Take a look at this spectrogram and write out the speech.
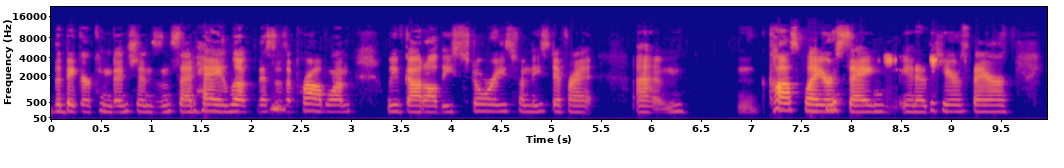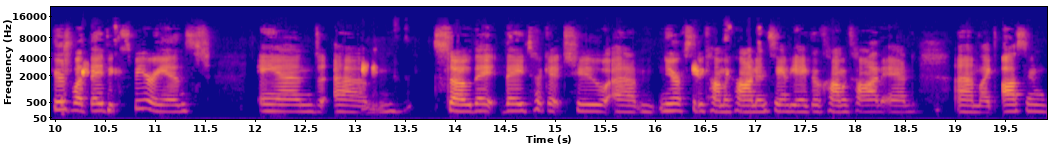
the bigger conventions and said, "Hey, look, this is a problem. We've got all these stories from these different um, cosplayers saying, you know, here's their here's what they've experienced, and um, so they they took it to um, New York City Comic Con and San Diego Comic Con and um, like Awesome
